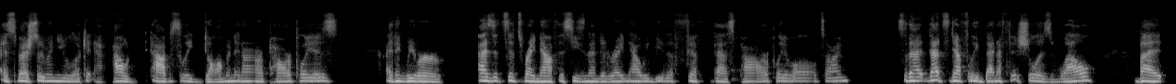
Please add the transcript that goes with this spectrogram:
especially when you look at how absolutely dominant our power play is. I think we were, as it sits right now, if the season ended right now, we'd be the fifth best power play of all time. So that that's definitely beneficial as well. But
